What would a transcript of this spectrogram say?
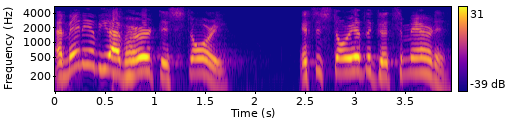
And many of you have heard this story. It's the story of the Good Samaritan.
